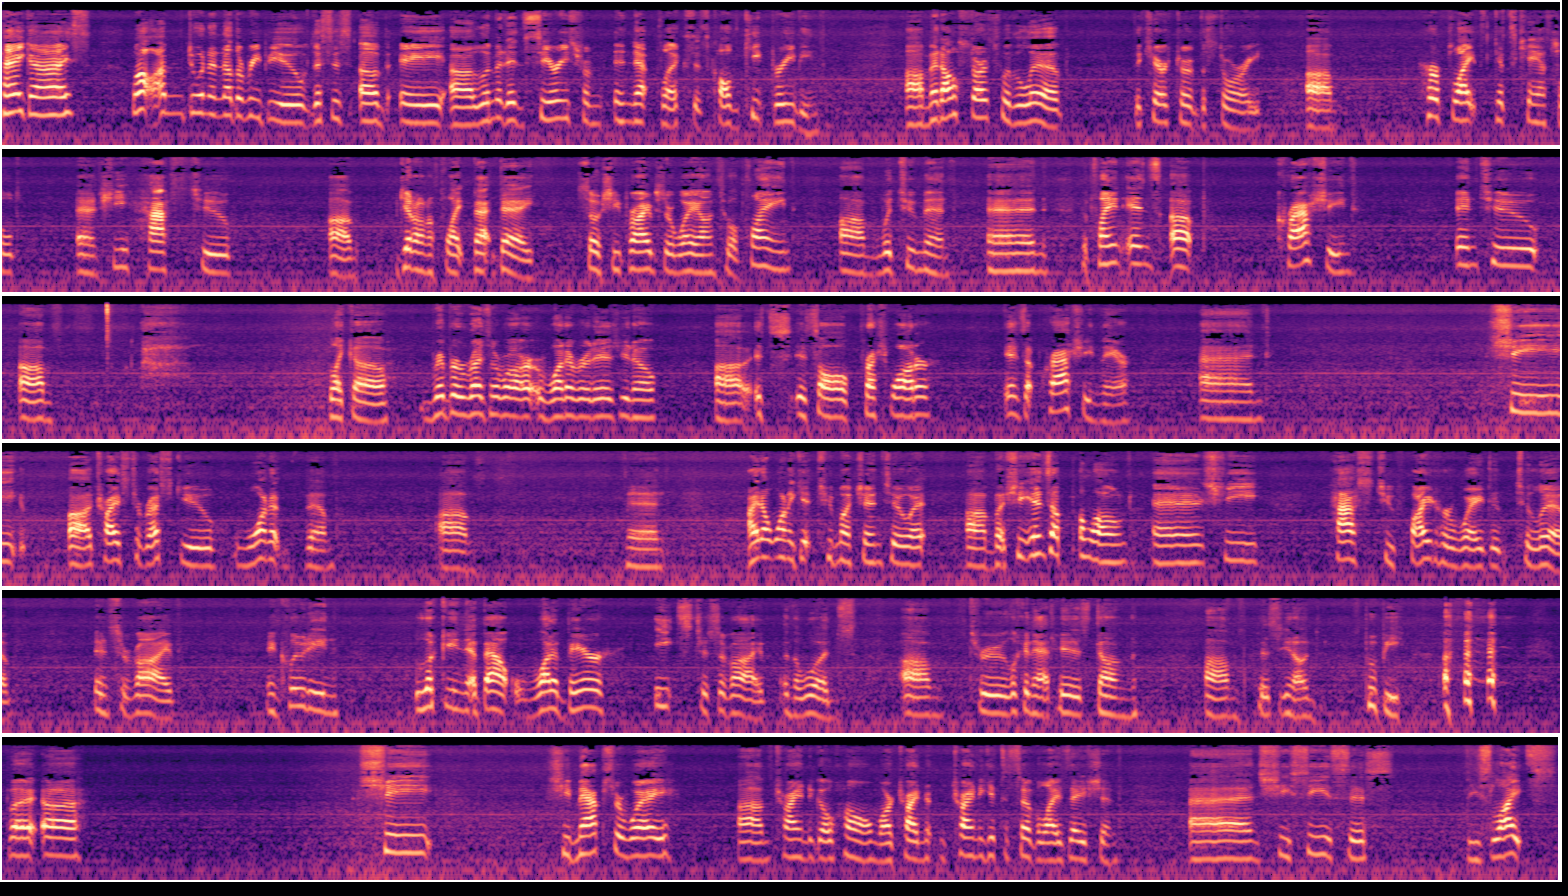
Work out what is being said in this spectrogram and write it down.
Hey guys! Well, I'm doing another review. This is of a uh, limited series from in Netflix. It's called Keep Breathing. Um, it all starts with Liv, the character of the story. Um, her flight gets canceled, and she has to um, get on a flight that day. So she bribes her way onto a plane um, with two men, and the plane ends up crashing into um, like a river reservoir or whatever it is, you know. Uh, it's it's all fresh water. Ends up crashing there, and she uh, tries to rescue one of them. Um, and I don't want to get too much into it, uh, but she ends up alone, and she has to fight her way to, to live and survive, including looking about what a bear eats to survive in the woods um, through looking at his dung, um, his, you know, poopy. but uh, she she maps her way um, trying to go home or trying to, trying to get to civilization and she sees this these lights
